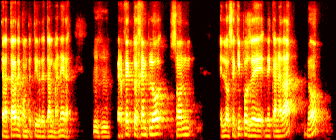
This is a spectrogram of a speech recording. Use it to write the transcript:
tratar de competir de tal manera. Perfecto ejemplo son los equipos de, Canadá, ¿no?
